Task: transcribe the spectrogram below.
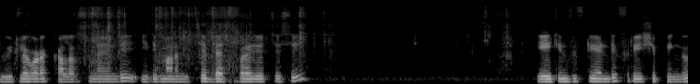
వీటిలో కూడా కలర్స్ ఉన్నాయండి. ఇది మనం ఇచ్చే బెస్ట్ ప్రైజ్ వచ్చేసి 1850 అండి. ఫ్రీ షిప్పింగ్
